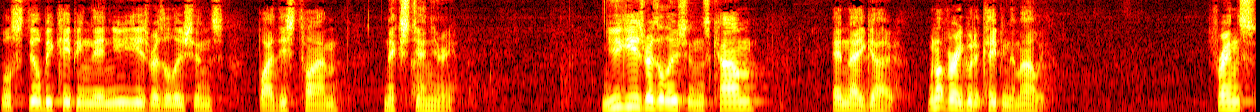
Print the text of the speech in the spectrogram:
will still be keeping their New Year's resolutions by this time next January. New Year's resolutions come and they go. We're not very good at keeping them, are we? Friends,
